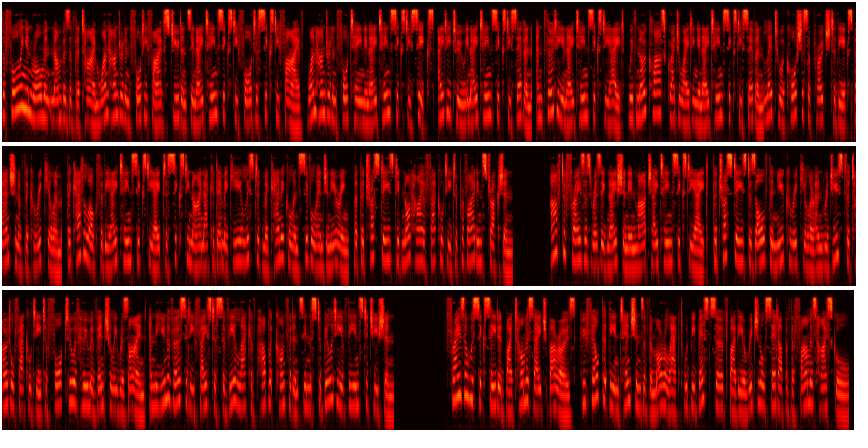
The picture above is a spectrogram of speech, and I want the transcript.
The falling enrollment numbers of the time 145 students in 1864-65, 114 in 1866, 82 in 1867, and 30 in 1868, with no class graduating in 1867 led to a cautious approach to the expansion of the curriculum. The catalogue for the 1868 to 69 academic year listed mechanical and civil engineering, but the trustees did not hire faculty to provide instruction. After Fraser's resignation in March 1868, the trustees dissolved the new curricula and reduced the total faculty to four two of whom eventually resigned, and the university faced a severe lack of public confidence in the stability of the institution. Fraser was succeeded by Thomas H. Burrowes, who felt that the intentions of the Morrill Act would be best served by the original setup of the Farmers High School.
